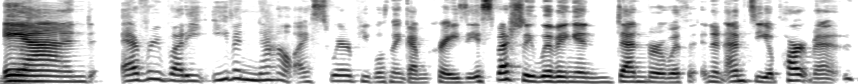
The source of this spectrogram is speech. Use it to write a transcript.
Yeah. And everybody, even now, I swear people think I'm crazy, especially living in Denver with in an empty apartment.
